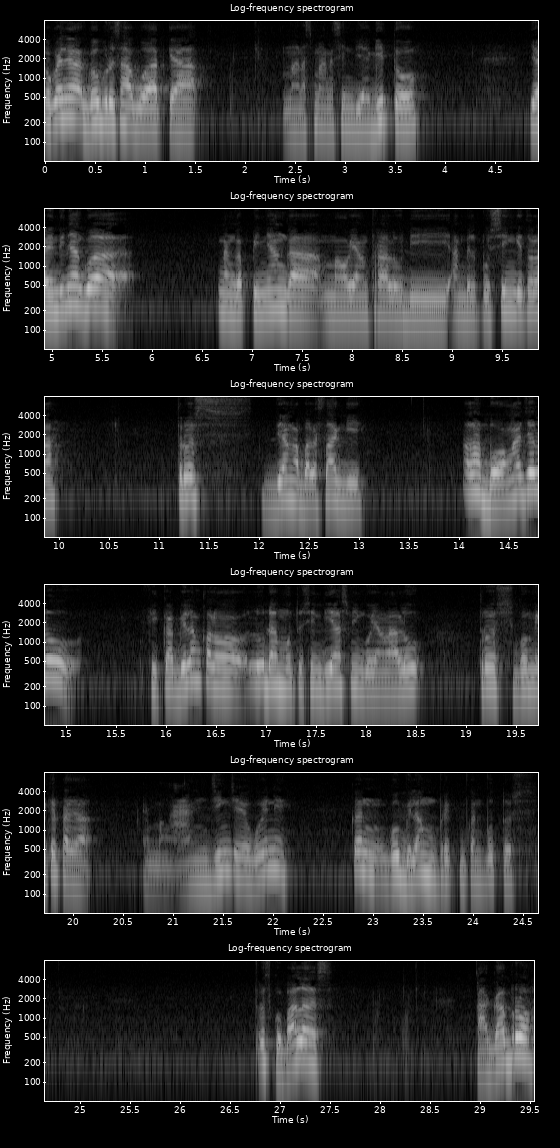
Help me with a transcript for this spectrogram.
Pokoknya gue berusaha buat kayak manas-manasin dia gitu. Ya intinya gue nanggepinnya nggak mau yang terlalu diambil pusing gitulah. Terus dia nggak balas lagi. Alah bohong aja lu. Vika bilang kalau lu udah mutusin dia seminggu yang lalu. Terus gue mikir kayak emang anjing cewek gue ini. Kan gue bilang break bukan putus. Terus gue bales. Kagak bro.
